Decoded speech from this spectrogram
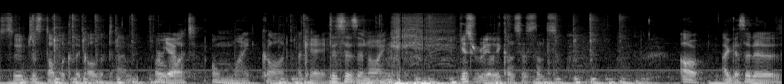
So you just double click all the time? Or Yeah. what? Oh my god. Okay, this is annoying. It's really consistent. oh, I guess it is.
